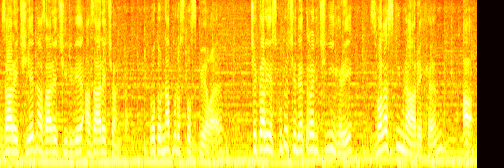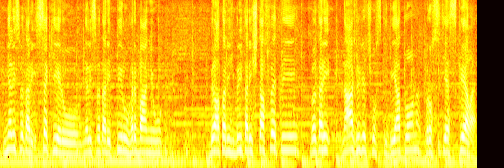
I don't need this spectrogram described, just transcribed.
Zárečí 1, Zárečí 2 a Zárečanka. Bylo to naprosto skvělé. Čekali je skutečně netradiční hry s valašským nádechem a měli jsme tady sekiru, měli jsme tady pilu hrbaňu, byla tady, byly tady štafety, byl tady náš lidečkovský biatlon, prostě skvělé.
